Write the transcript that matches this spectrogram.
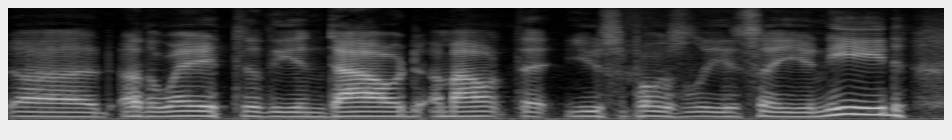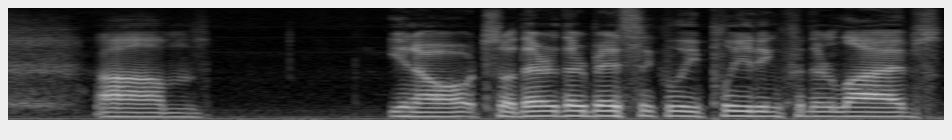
uh, of the way to the endowed amount that you supposedly say you need. Um, you know, so they're they're basically pleading for their lives.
